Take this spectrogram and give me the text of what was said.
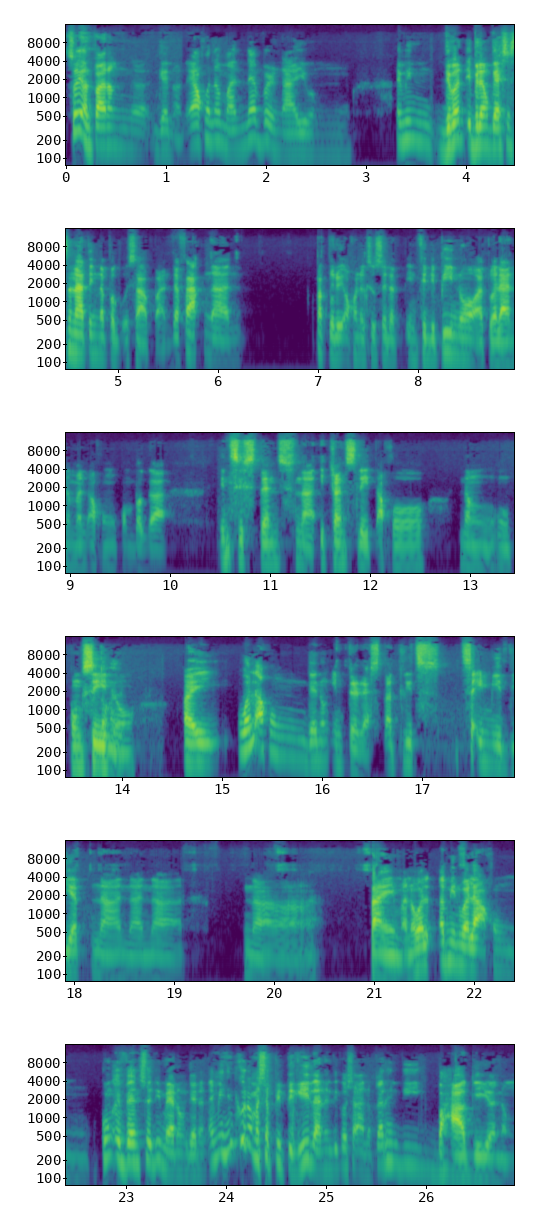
so yun parang uh, gano'n eh ako naman never nga yung I mean di ba ilang beses na nating napag-usapan the fact na patuloy ako nagsusulat in Filipino at wala naman akong kumbaga insistence na i-translate ako ng kung sino okay. ay wala akong ganong interest at least sa immediate na na na na time. Ano I mean wala akong kung eventually meron ganun. I mean hindi ko naman siya pipigilan hindi ko siya ano pero hindi bahagi yon ng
